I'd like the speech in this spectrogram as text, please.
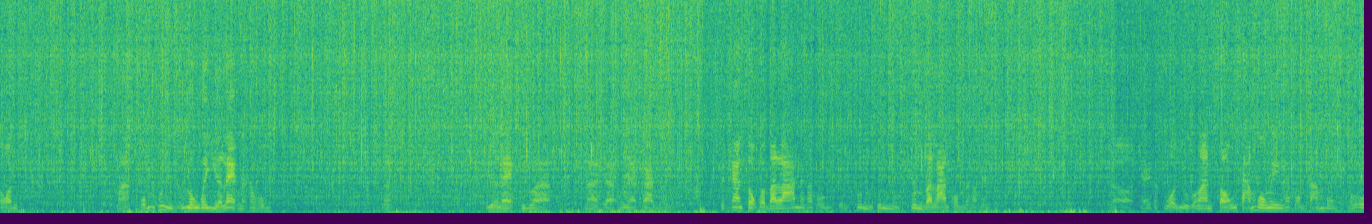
ร้อนมากผมเพิ่งลงไปเหยื่อแรกนะครับผมนะเหยื่อแรกคิดว่าน่าจะมีอาการ เป็นการตกแบบบาลานซ์นะครับผมเป็นทุ่นทุ่นทุ่นบาลานซ์ผมนะครับผมก็ใช้ตะกั่วอยู่ประมาณสองสามวงเองครับผมสามวงโอ้โอ้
